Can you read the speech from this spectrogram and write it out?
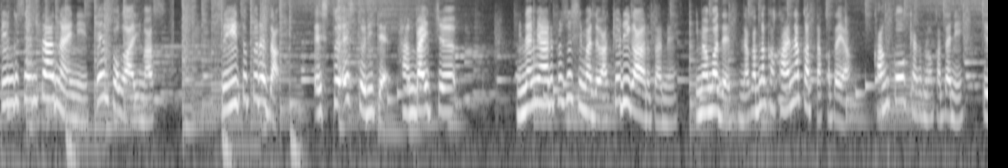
ピングセンター内に店舗がありますスイートプラザエストエストにて販売中。南アルプス市までは距離があるため今までなかなか買えなかった方や観光客の方に喜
